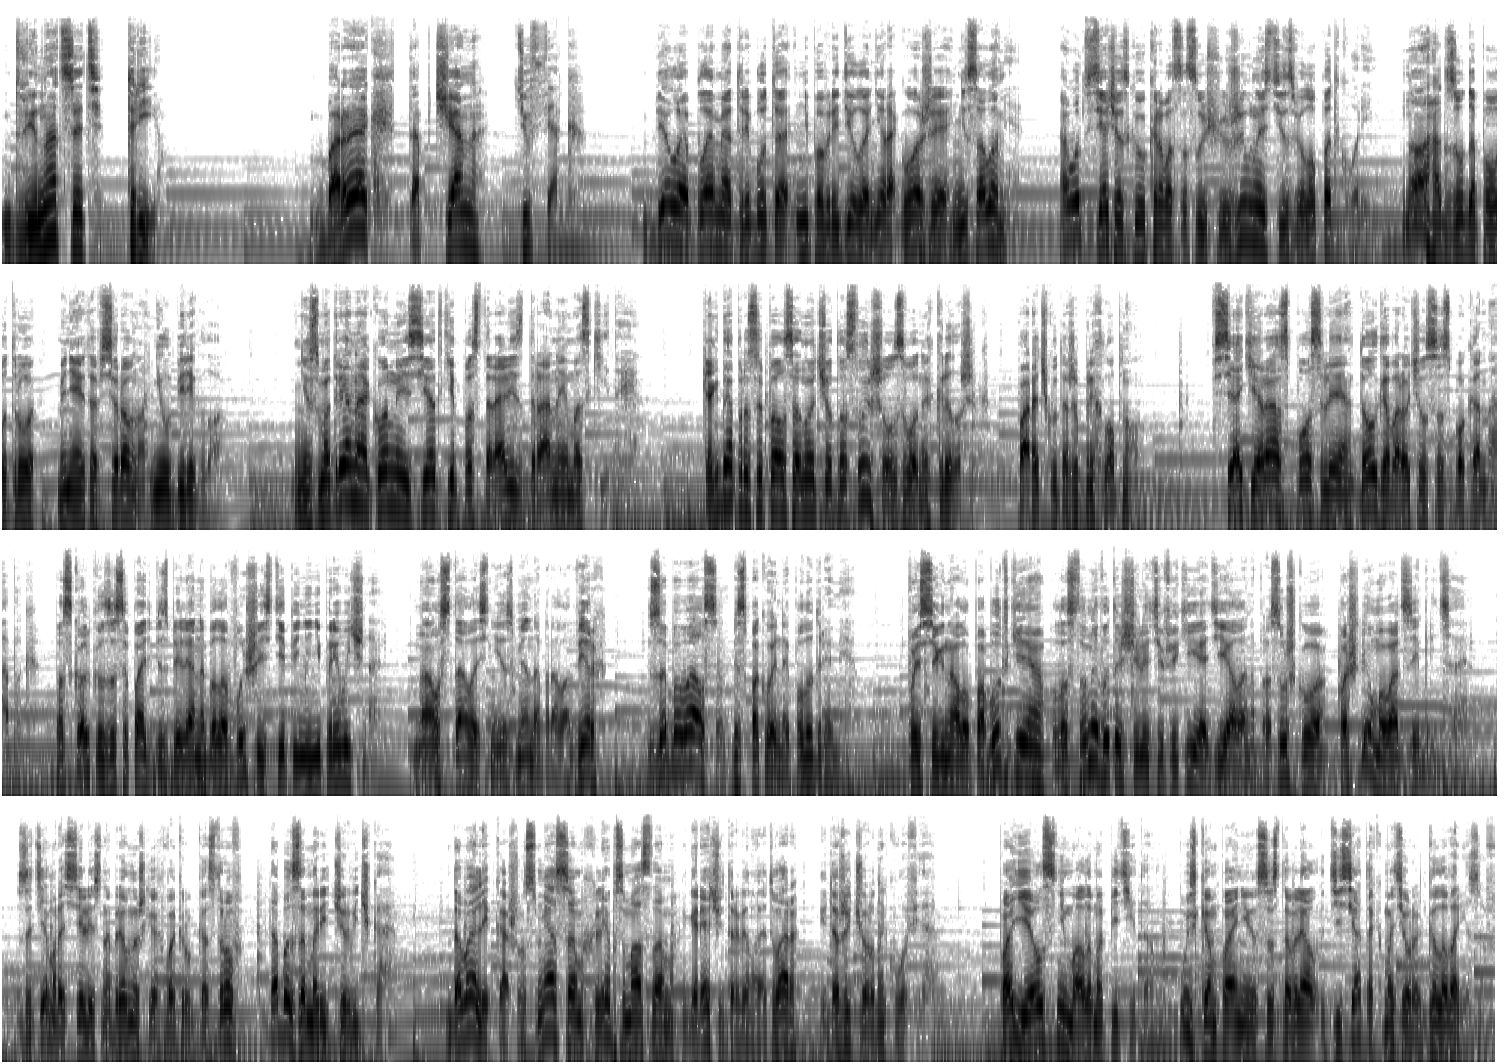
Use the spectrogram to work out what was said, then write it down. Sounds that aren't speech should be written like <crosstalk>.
12.3 Барак, топчан, тюфяк. Белое пламя атрибута не повредило ни рогоже, ни соломе, а вот всяческую кровососущую живность извело под корень. Но от зуда поутру меня это все равно не уберегло. Несмотря на оконные сетки, постарались драные москиты. Когда просыпался ночью, то слышал звон их крылышек. Парочку даже прихлопнул. Всякий раз после долго ворочался с бока на бок, поскольку засыпать без Беляна было в высшей степени непривычно. Но усталость неизменно брала вверх, забывался в беспокойной полудреме. По сигналу побудки пластуны вытащили тюфяки и одеяло на просушку, пошли умываться и бриться. Затем расселись на бревнышках вокруг костров, дабы заморить червячка. Давали кашу с мясом, хлеб с маслом, горячий травяной отвар и даже черный кофе. Поел с немалым аппетитом. Пусть компанию составлял десяток матерых головорезов.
